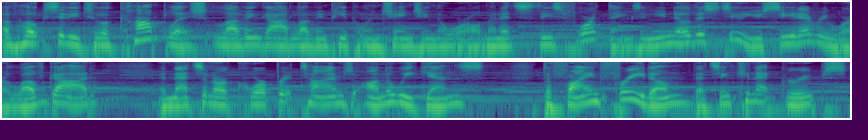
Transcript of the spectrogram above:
of Hope City to accomplish loving God, loving people, and changing the world. And it's these four things. And you know this too. You see it everywhere. Love God, and that's in our corporate times on the weekends. To find freedom, that's in connect groups,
